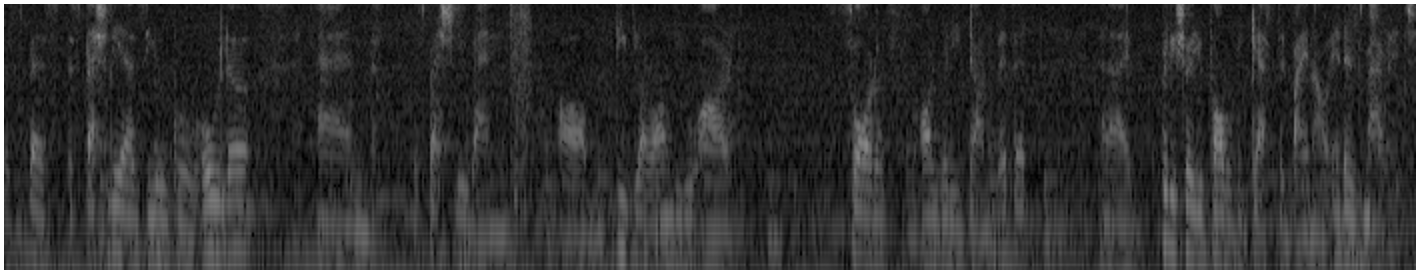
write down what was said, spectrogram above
especially as you grow older, and especially when um, people around you are sort of already done with it. And I'm pretty sure you probably guessed it by now. It is marriage.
